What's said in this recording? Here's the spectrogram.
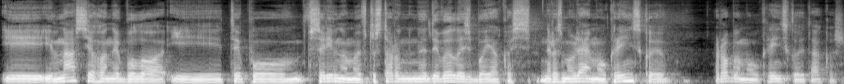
і і в нас його не було. І, типу, все рівно ми в ту сторону не дивились, бо якось розмовляємо українською, робимо українською також.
